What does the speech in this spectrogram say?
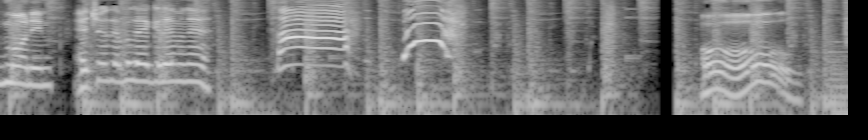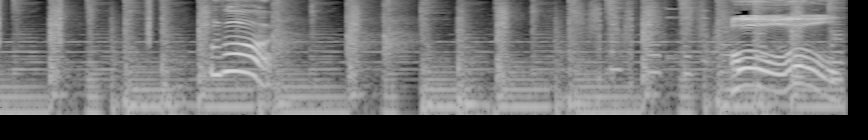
Good morning. Ah! Ah! Oh. Во. Oh.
